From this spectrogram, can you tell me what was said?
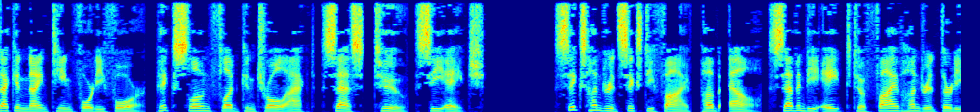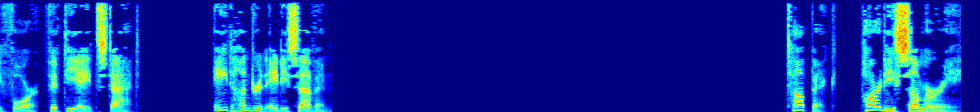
1944, Pick-Sloan Flood Control Act, Sess. 2, ch. 665, Pub. L. 78-534, 58 Stat. 887 Party summary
